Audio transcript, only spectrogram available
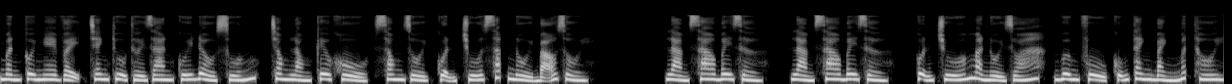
Mân Côi nghe vậy, tranh thủ thời gian cúi đầu xuống, trong lòng kêu khổ, xong rồi, quận chúa sắp nổi bão rồi. Làm sao bây giờ? Làm sao bây giờ? Quận chúa mà nổi gióa, vương phủ cũng tanh bành mất thôi.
